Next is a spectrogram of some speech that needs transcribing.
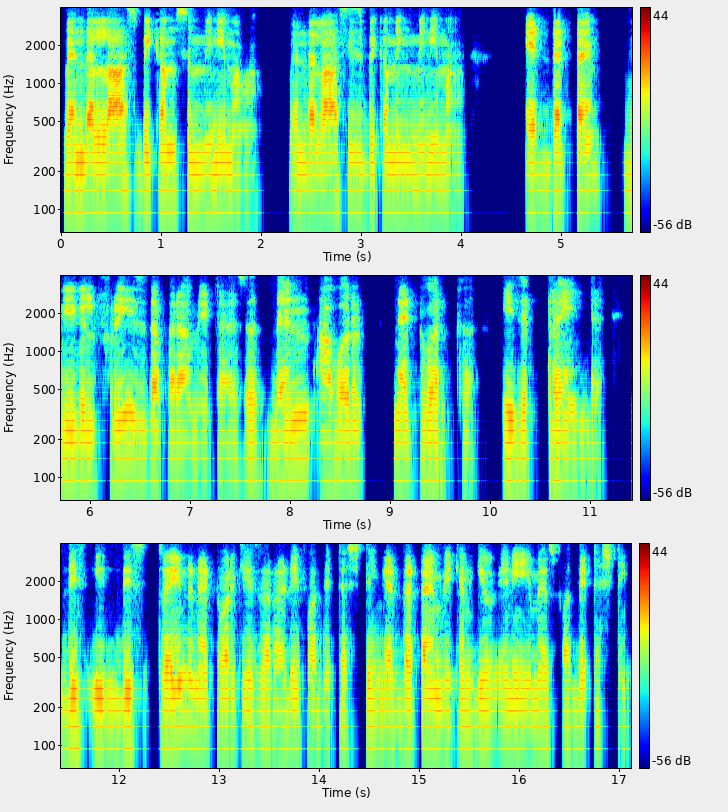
When the loss becomes minima, when the loss is becoming minima, at that time, we will freeze the parameters. Then our network is trained. This, this trained network is ready for the testing. At that time, we can give any image for the testing.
